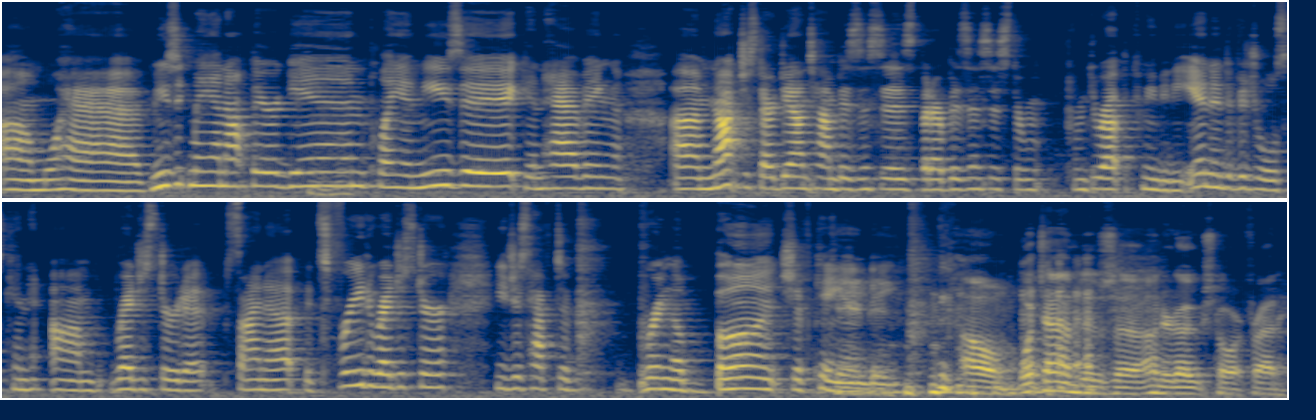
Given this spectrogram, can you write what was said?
um, we'll have music man out there again playing music and having um, not just our downtown businesses but our businesses through, from throughout the community and individuals can um, register to sign up it's free to register you just have to bring a bunch of candy. Um, what time does uh, Under the Oak start Friday?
